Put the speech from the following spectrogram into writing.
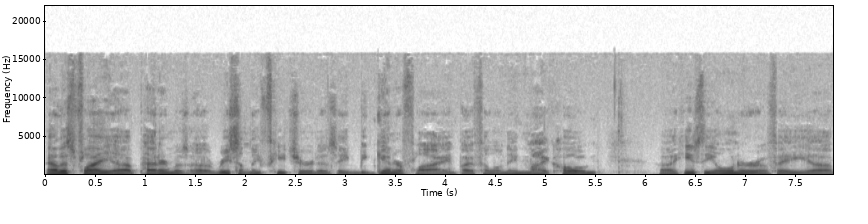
Now, this fly uh, pattern was uh, recently featured as a beginner fly by a fellow named Mike Hogue. Uh, he's the owner of a uh,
